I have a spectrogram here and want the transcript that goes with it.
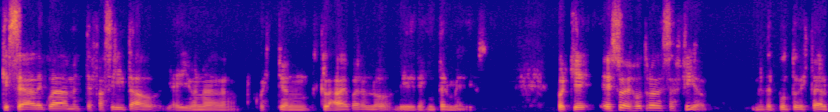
que sea adecuadamente facilitado, y hay una cuestión clave para los líderes intermedios. Porque eso es otro desafío desde el punto de vista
